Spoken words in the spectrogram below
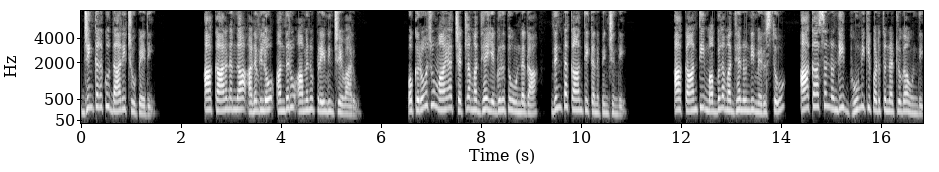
జింకలకు దారి చూపేది. ఆ కారణంగా అడవిలో అందరూ ఆమెను ప్రేమించేవారు. ఒకరోజు మాయా చెట్ల మధ్య ఎగురుతూ ఉండగా వింత కాంతి కనిపించింది. ఆ కాంతి మబ్బుల మధ్య నుండి మెరుస్తూ ఆకాశం నుండి భూమికి పడుతున్నట్లుగా ఉంది.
